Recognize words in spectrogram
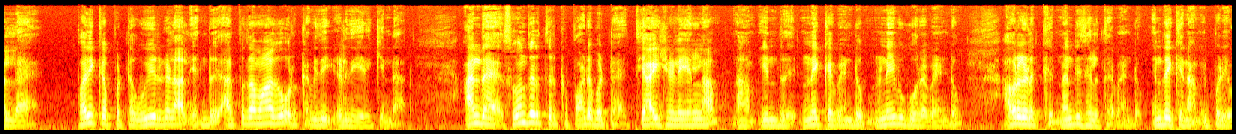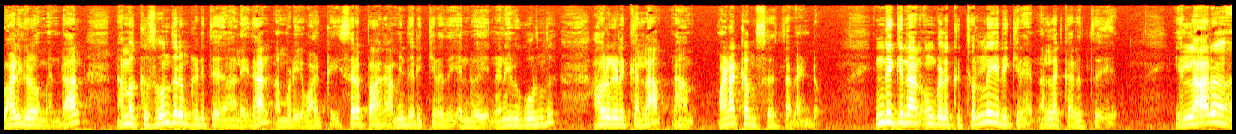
அல்ல பறிக்கப்பட்ட உயிர்களால் என்று அற்புதமாக ஒரு கவிதை எழுதியிருக்கின்றார். அந்த சுதந்திரத்திற்கு பாடுபட்ட தியாகிகளை எல்லாம் நாம் இன்று நினைக்க வேண்டும் நினைவு கூற வேண்டும் அவர்களுக்கு நன்றி செலுத்த வேண்டும். இன்றைக்கு நாம் இப்படி வாழ்கிறோம் என்றால் நமக்கு சுதந்திரம் கிடைத்ததினாலே தான் நம்முடைய வாழ்க்கை சிறப்பாக அமைந்திருக்கிறது என்பதை நினைவு கூர்ந்து அவர்களுக்கெல்லாம் நாம் வணக்கம் செலுத்த வேண்டும். இன்றைக்கு நான் உங்களுக்கு சொல்ல இருக்கிற நல்ல கருத்து எல்லாரும்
